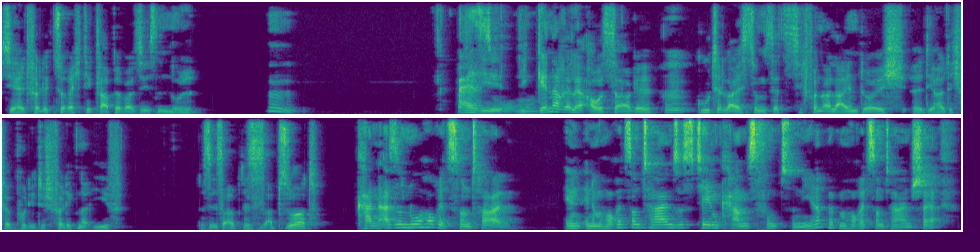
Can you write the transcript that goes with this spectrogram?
Sie hält völlig zurecht die Klappe, weil sie ist ein Null. hm. Also, die, die generelle Aussage, hm. gute Leistung setzt sich von allein durch, äh, die halte ich für politisch völlig naiv. Das ist, das ist absurd. kann also nur horizontal. In, in einem horizontalen System kann es funktionieren mit einem horizontalen Chef.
